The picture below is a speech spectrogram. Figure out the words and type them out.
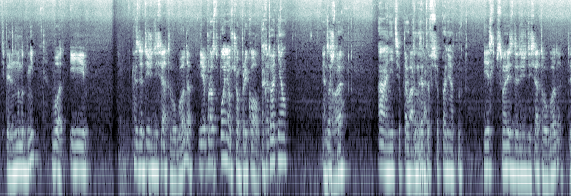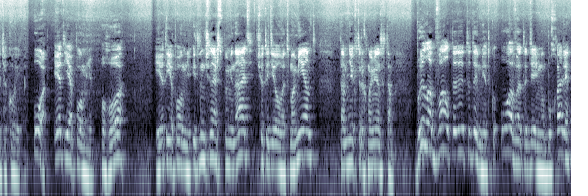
теперь намадни. Вот. И с 2010 года я просто понял, в чем прикол. А кто отнял? НТВ. За что? А, они типа, Товарный это, это все понятно. Если посмотреть с 2010 года, ты такой, о, это я помню, ого, и это я помню. И ты начинаешь вспоминать, что ты делал в этот момент. Там в некоторых моментах там, был обвал, т.д. т.д. Я такой, о, в этот день мы бухали.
